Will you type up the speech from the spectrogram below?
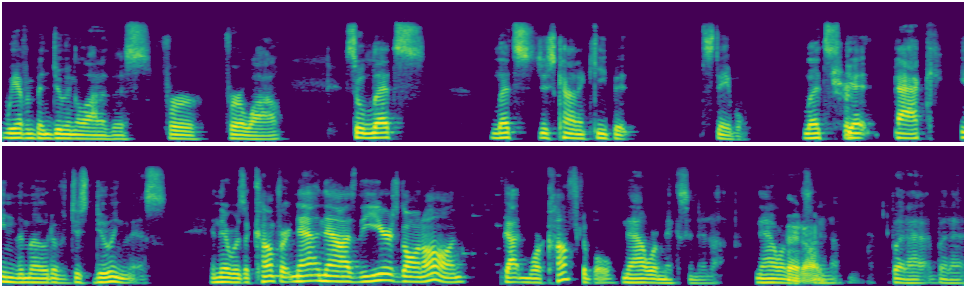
we haven't been doing a lot of this for for a while so let's let's just kind of keep it stable let's sure. get back in the mode of just doing this and there was a comfort now now as the years gone on gotten more comfortable now we're mixing it up now we're right mixing on. it up more but uh but uh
